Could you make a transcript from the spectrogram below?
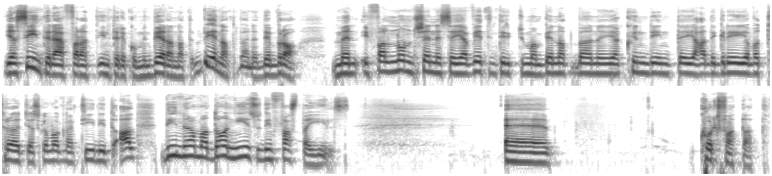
Jag säger inte det här för att inte rekommendera natt, be nattbönen, det är bra. Men ifall någon känner sig, jag vet inte riktigt hur man ber nattbönen, jag kunde inte, jag hade grejer, jag var trött, jag ska vakna tidigt och allt. Din ramadan gills och din fasta gills. Eh, kortfattat,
